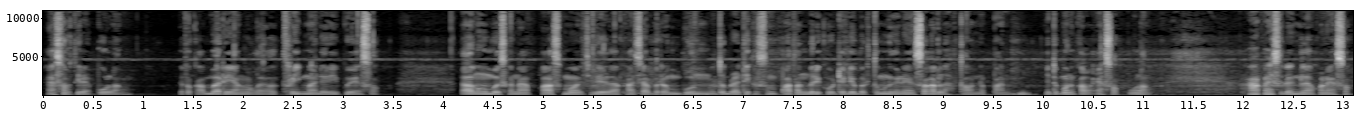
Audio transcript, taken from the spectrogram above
Esok tidak pulang. Itu kabar yang Lel terima dari ibu esok. Lel mengembuskan napas, semua jendela kaca berembun. Itu berarti kesempatan berikutnya dia bertemu dengan esok adalah tahun depan. Itu pun kalau esok pulang. Apa yang sedang dilakukan esok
